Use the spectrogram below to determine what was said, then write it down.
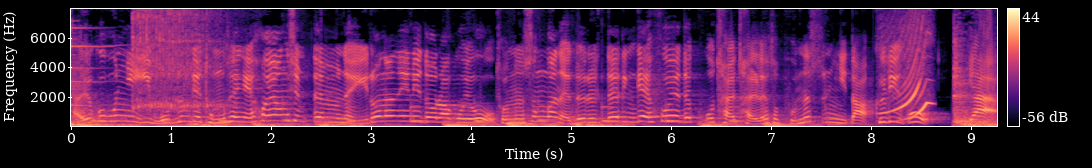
알고 보니 이 모든 게 동생의 허영심 때문에 일어난 일이더라고요. 저는 순간 애들을 때린 게 후회됐고 잘 달래서 보냈습니다. 그리고 야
